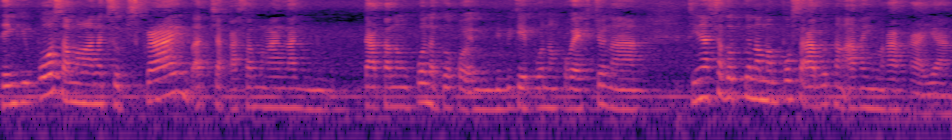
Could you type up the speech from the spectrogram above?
Thank you po sa mga nag-subscribe at saka sa mga nagtatanong po, nagbibigay po ng question na sinasagot ko naman po sa abot ng aking makakaya.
